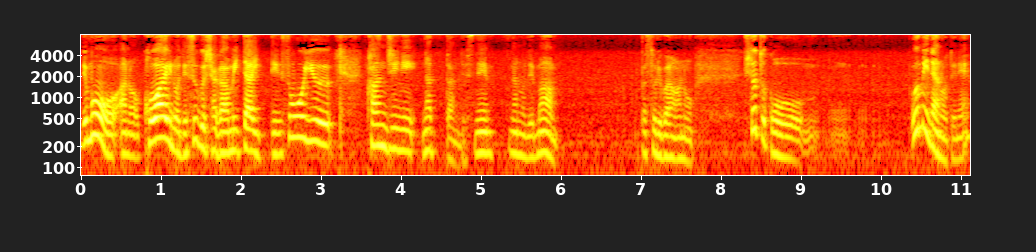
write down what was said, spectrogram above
でもあの、怖いのですぐしゃがみたいっていう、そういう感じになったんですね。なのでまあ、やっぱそれはあの、一つこう、海なのでね、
